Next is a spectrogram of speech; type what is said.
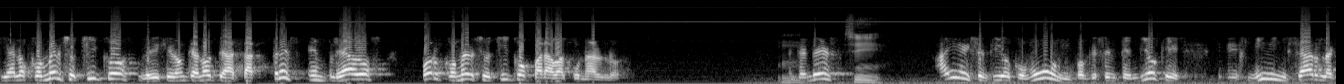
y a los comercios chicos le dijeron que anote hasta tres empleados por comercio chico para vacunarlo. Mm. ¿Entendés? Sí. Ahí hay sentido común, porque se entendió que es minimizar la,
